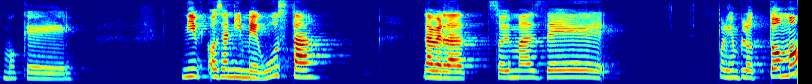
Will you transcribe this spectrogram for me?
Como que. Ni, o sea, ni me gusta. La verdad, soy más de. Por ejemplo, tomo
